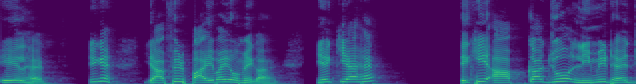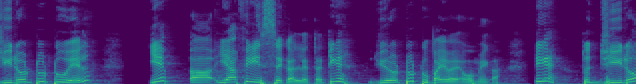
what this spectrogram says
एल है ठीक है? या फिर पाई बाई ओमेगा है ये क्या है? देखिए आपका जो लिमिट है ज़ीरो टू टू एल ये आ, या फिर इससे कर लेते हैं ठीक है? Zero to two pi by omega ठीक है? तो zero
